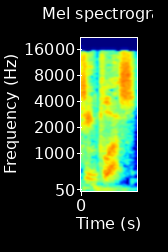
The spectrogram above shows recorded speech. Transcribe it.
18 plus.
